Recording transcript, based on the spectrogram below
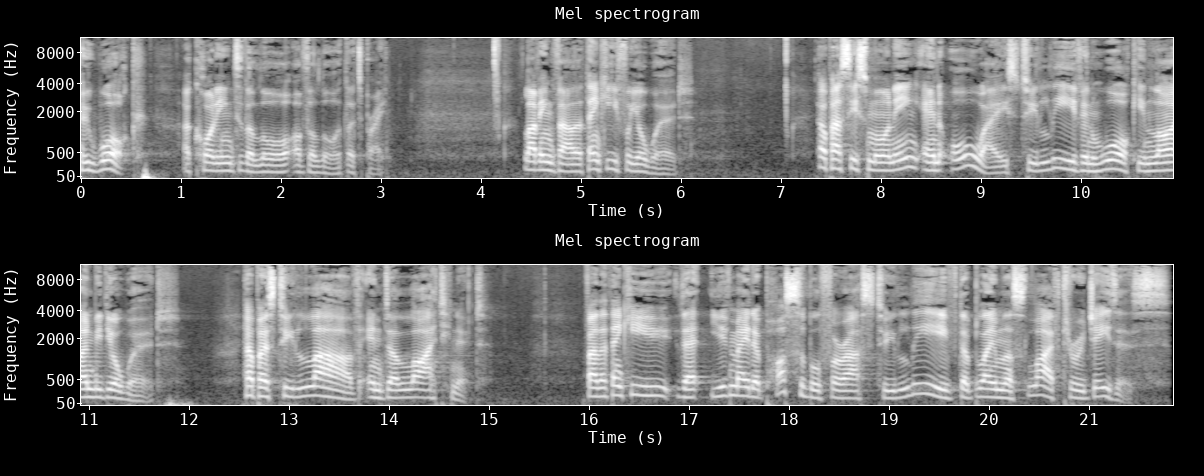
who walk according to the law of the Lord. Let's pray. Loving Father, thank you for your word. Help us this morning and always to live and walk in line with your word. Help us to love and delight in it. Father, thank you that you've made it possible for us to live the blameless life through Jesus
